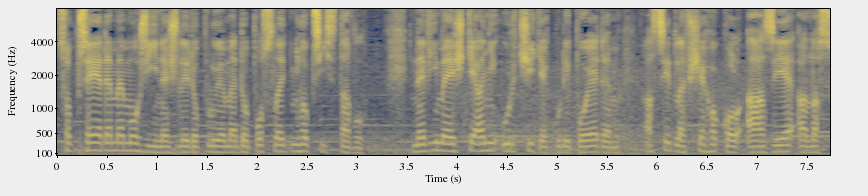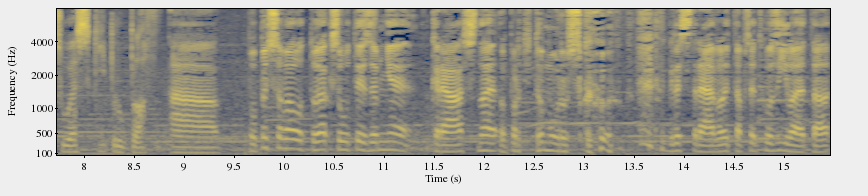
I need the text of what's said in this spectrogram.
Co přejedeme moří, nežli doplujeme do posledního přístavu. Nevíme ještě ani určitě, kudy pojedem, asi dle všeho kol Ázie a na Suezký průplav. A popisoval to, jak jsou ty země krásné oproti tomu Rusku, kde strávili ta předchozí léta,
